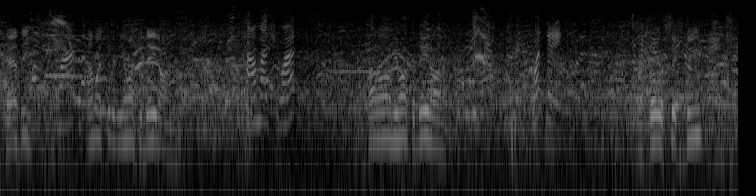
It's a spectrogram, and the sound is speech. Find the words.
Kathy, What? how much do you want the date on? How much what? How long do you want the date on it? What date? October 16th?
